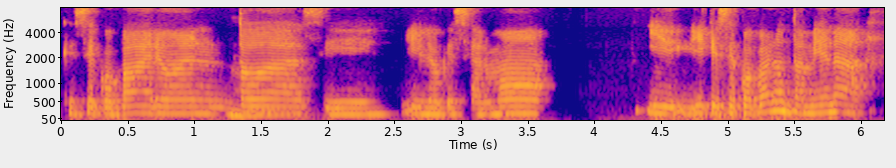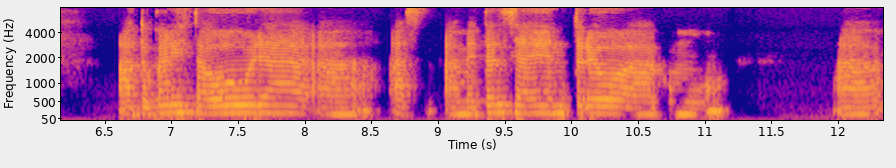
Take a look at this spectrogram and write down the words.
que se coparon todas y, y lo que se armó, y, y que se coparon también a, a tocar esta obra, a, a- a meterse adentro, a como a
